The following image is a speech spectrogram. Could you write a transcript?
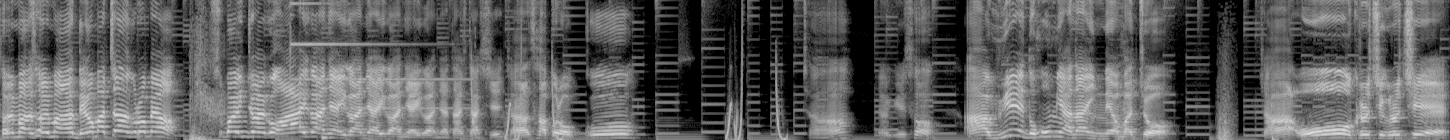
설마 설마 내가 맞잖아 그러면. 수박인 줄 알고 아 이거 아니야 이거 아니야 이거 아니야 이거 아니야. 다시 다시. 자 삽을 얻고. 자 여기서. 아 위에도 홈이 하나 있네요 맞죠? 자오 그렇지 그렇지.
